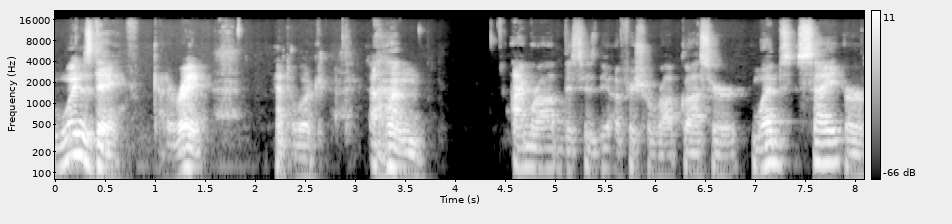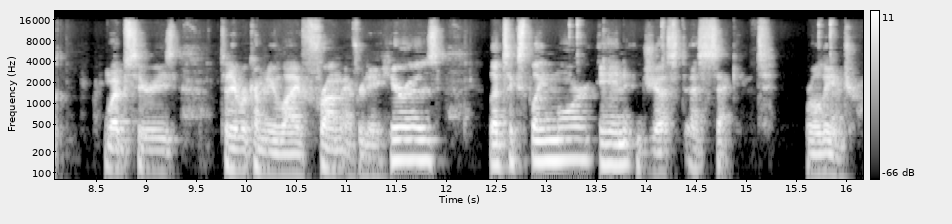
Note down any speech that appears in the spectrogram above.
Wednesday. Got it right. Had to look. Um, I'm Rob. This is the official Rob Glasser website or web series. Today we're coming to you live from Everyday Heroes. Let's explain more in just a second. Roll the intro.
